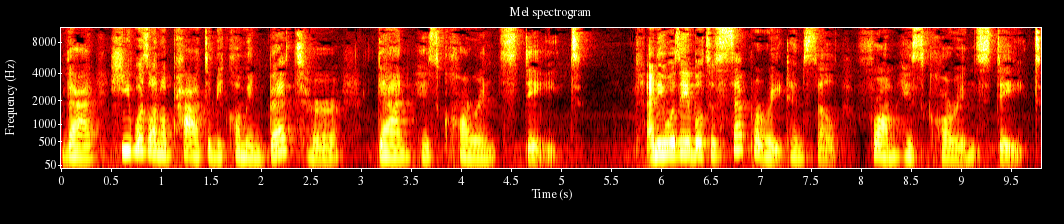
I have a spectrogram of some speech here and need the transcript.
that he was on a path to becoming better than his current state. And he was able to separate himself from his current state.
